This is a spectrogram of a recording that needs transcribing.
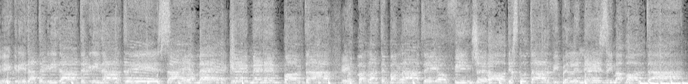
E gridate, gridate, gridate, sai a me che me ne importa. E parlate, parlate, io fingerò di ascoltarvi per l'ennesima volta.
